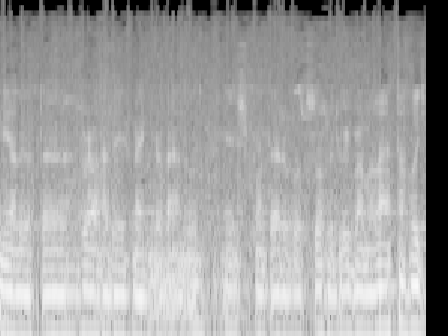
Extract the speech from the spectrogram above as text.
mielőtt uh, Brahadev megnyilvánul, és pont erről volt szó, hogy Úr Brahma látta, hogy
